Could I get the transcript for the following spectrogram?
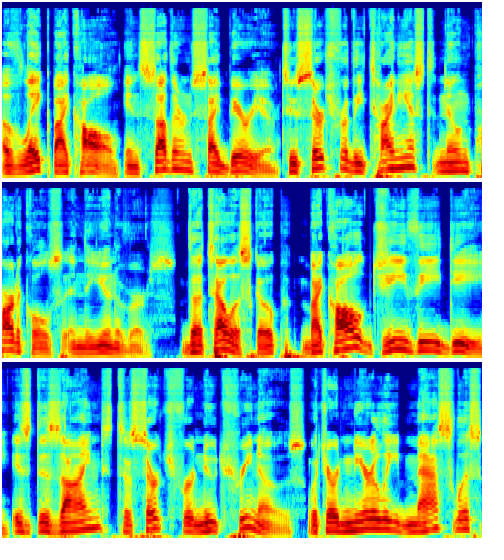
of Lake Baikal in southern Siberia to search for the tiniest known particles in the universe. The telescope, Baikal GVD, is designed to search for neutrinos, which are nearly massless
